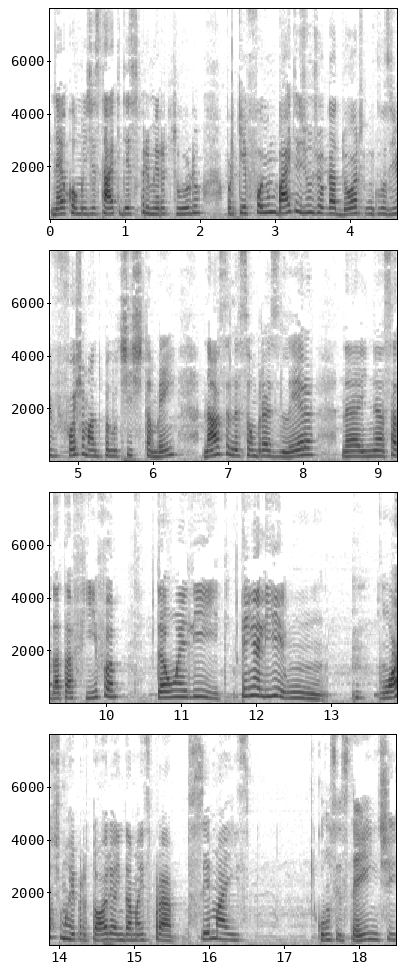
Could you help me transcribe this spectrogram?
né, como destaque desse primeiro turno, porque foi um baita de um jogador, inclusive foi chamado pelo Tite também na seleção brasileira, né, e nessa data FIFA. Então ele tem ali um, um ótimo repertório, ainda mais para ser mais consistente,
